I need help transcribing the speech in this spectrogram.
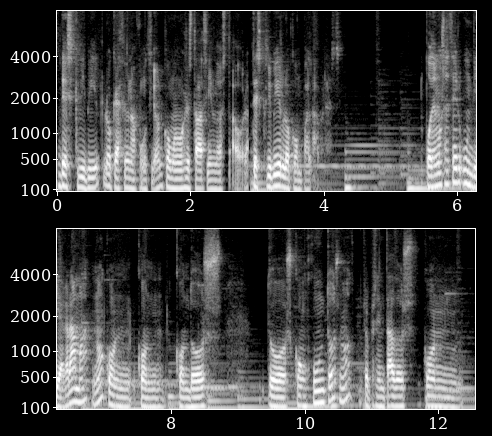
describir lo que hace una función, como hemos estado haciendo hasta ahora, describirlo con palabras. Podemos hacer un diagrama con, dos, conjuntos representados con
